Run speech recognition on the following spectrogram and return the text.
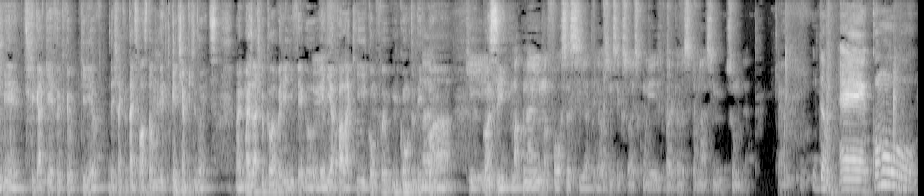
me explicar aqui, foi porque eu queria deixar que o Thales falasse do amuleto, porque ele tinha pedido antes. Mas, mas eu acho que o Cláudio ele pegou, ele ia falar aqui como foi o encontro dele com a. que Com a Si. Macunaíma força Si a ter relações sexuais com ele para que ela se tornasse sua mulher. que a- Então, é, como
